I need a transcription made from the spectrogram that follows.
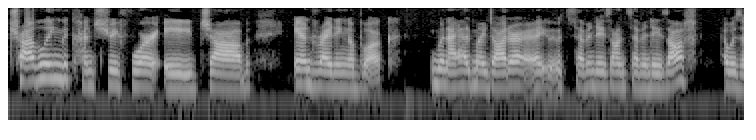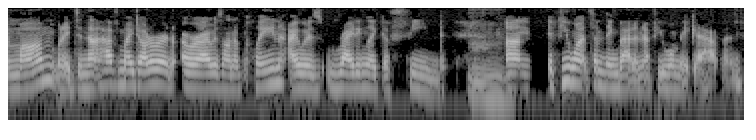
traveling the country for a job, and writing a book. When I had my daughter, I, it was seven days on, seven days off. I was a mom when I did not have my daughter or, or I was on a plane. I was writing like a fiend. Mm. Um, if you want something bad enough, you will make it happen.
